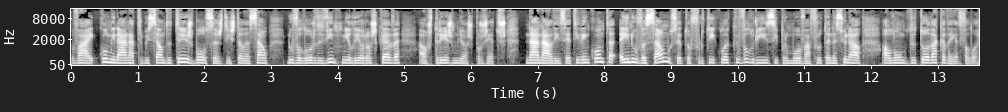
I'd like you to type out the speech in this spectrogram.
vai culminar na atribuição de três bolsas de instalação no valor de 20 mil euros cada aos três melhores projetos. Na análise é tida em conta a inovação no setor frutícola que valorize e promova a fruta nacional ao longo de toda a cadeia de valor.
